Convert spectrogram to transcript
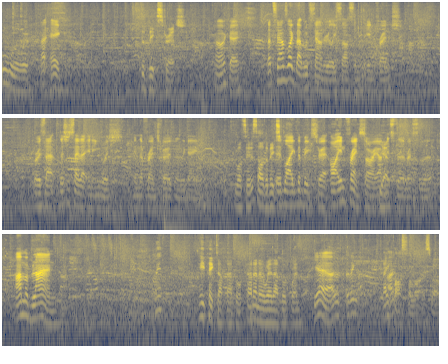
ooh, that egg. The big stretch. Oh, okay. That sounds like that would sound really sus in, in French. Or is that, let's just say that in English in the French version of the game? What's this? Oh, the big. It, like the big stretch. Oh, in French, sorry, I Yeah. missed the rest of it. I'm a blind. Where- He picked up that book. I don't know where that book went. Yeah, I, I think They I- cost a lot as well.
